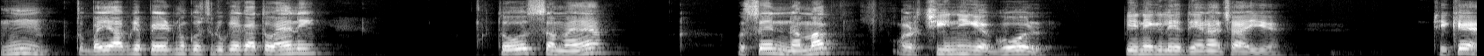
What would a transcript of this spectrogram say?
हम्म तो भाई आपके पेट में कुछ रुकेगा तो है नहीं। तो उस समय उसे नमक और चीनी का घोल पीने के लिए देना चाहिए। ठीक है?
